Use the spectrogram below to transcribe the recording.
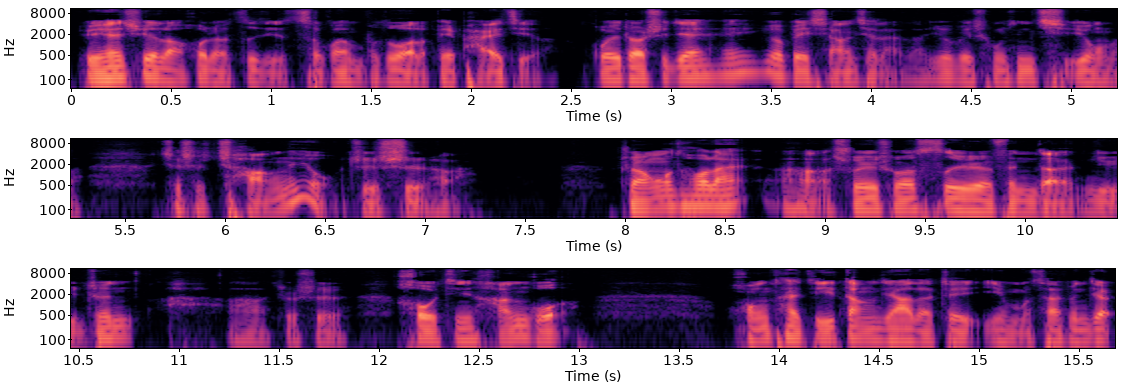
贬下去了或者自己辞官不做了，被排挤了。过一段时间，哎，又被想起来了，又被重新启用了，这是常有之事哈。转过头来啊，说一说四月份的女真啊，就是后金韩国皇太极当家的这一亩三分地儿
